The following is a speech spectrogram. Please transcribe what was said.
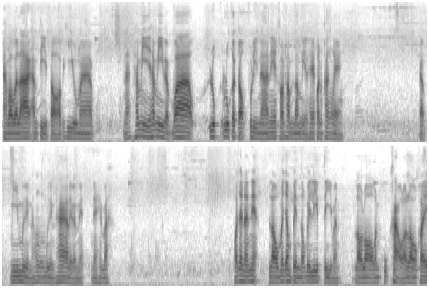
อะบาบาร่าอันตีต่อฮิวมาครับนะถ้ามีถ้ามีแบบว่าลูกลูกกระจอกฟูรินาเนี่ยเขาทำดาเมจให้ค่อนข้างแรงแบบมีหมื่นห้องหมื่นห้าอะไรแบบเนี้ยเนี่ยเห็นปะเพราะฉะนั้นเนี่ยเราไม่จำเป็นต้องไปรีบตีมัน เรารอมันคุกเข่าแล้วเราค่อย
